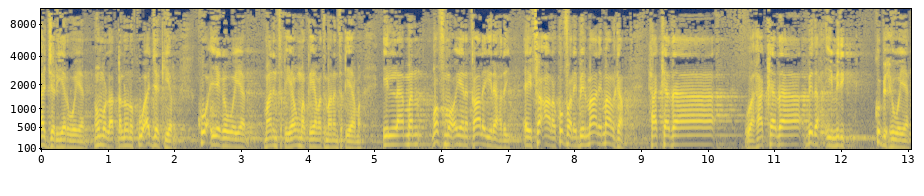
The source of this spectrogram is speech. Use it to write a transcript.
ajar yar weyaan hum alaqaluuna kuwa ajarka yar kuwa iyaga weeyaan. Maalinta yowma alqiyamati maalinta qiyaama. Ilaa man qof mooyane qaala yidhaahday ay facala ku falay bilmaali maalka. Hakada wahakada bidax iyo midig ku bixi weeyaan.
